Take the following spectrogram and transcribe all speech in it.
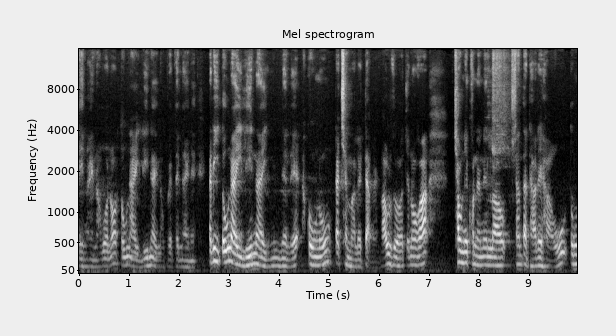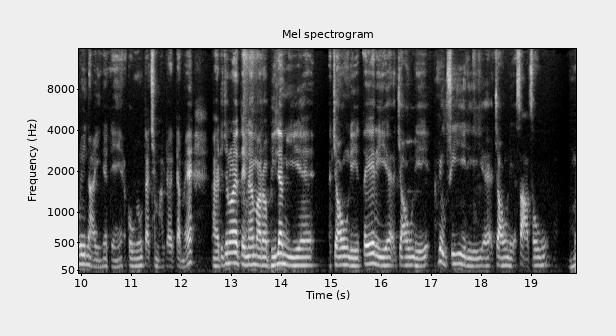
တင်နိုင်တာပေါ့နော်3နာရီ4နာရီလောက်ပဲတင်နိုင်တယ်အဲ့ဒီ3နာရီ4နာရီနဲ့လည်းအကုန်လုံးတက်ချင်မှလည်းတက်မယ်ဘာလို့လဲဆိုတော့ကျွန်တော်က6နှစ်9နှစ်လောက်စမ်းသပ်ထားတဲ့ဟာကို3 4နာရီနဲ့တင်အကုန်လုံးတက်ချင်မှတက်တက်မယ်အဲဒီကျွန်တော်ရဲ့တင်တန်းမှာတော့ဘီလက်မီရဲ့ အကြောင်းတွေတဲတွေရဲ့အကြောင်းတွေအမြုပ်စည်းရည်တွေရဲ့အကြောင်းတွေအစအဆုံးမ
